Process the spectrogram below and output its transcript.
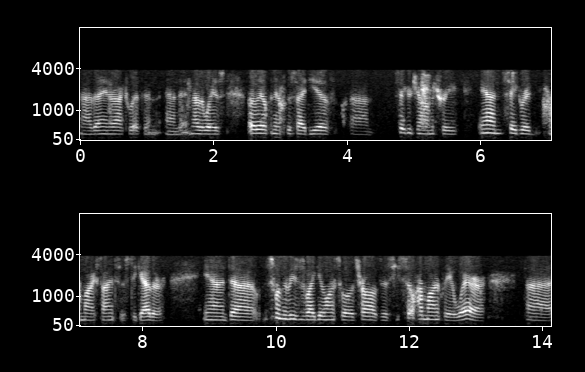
uh, that I interact with and, and in other ways are really opening up this idea of um, sacred geometry and sacred harmonic sciences together. And uh, it's one of the reasons why I get along so well with Charles is he's so harmonically aware uh,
